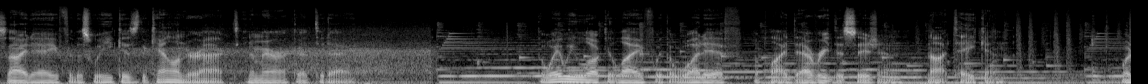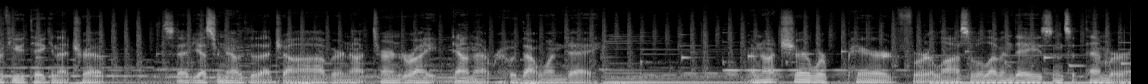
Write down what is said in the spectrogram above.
Side A for this week is the Calendar Act in America today. The way we look at life with a what if applied to every decision not taken. What if you had taken that trip, said yes or no to that job, or not turned right down that road that one day? I'm not sure we're prepared for a loss of 11 days in September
